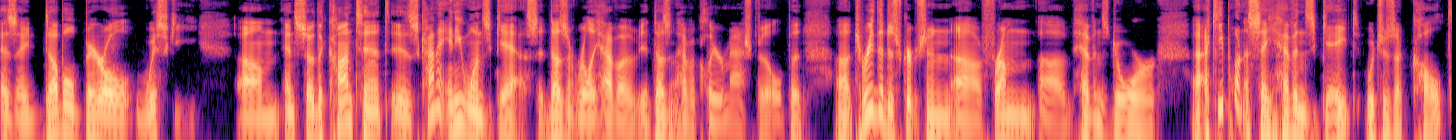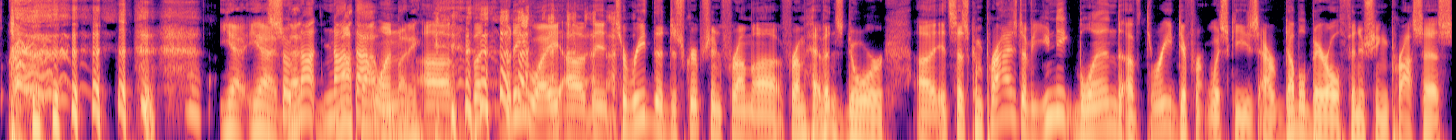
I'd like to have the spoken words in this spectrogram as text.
as a double barrel whiskey. Um, and so the content is kind of anyone's guess. It doesn't really have a it doesn't have a clear mash bill. But uh, to read the description uh, from uh, Heaven's Door, uh, I keep wanting to say Heaven's Gate, which is a cult. yeah, yeah. So that, not, not not that, that one, buddy. Uh, but but anyway, uh, it, to read the description from from Heaven's Door, it says comprised of a unique blend of three different whiskeys. Our double barrel finishing process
